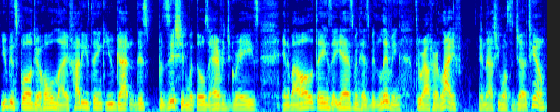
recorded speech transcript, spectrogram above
You've been spoiled your whole life. How do you think you got this position with those average grades and about all the things that Yasmin has been living throughout her life? And now she wants to judge him.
